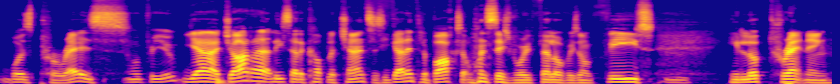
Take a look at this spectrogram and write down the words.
was Perez. Well, for you, Yeah, Jota at least had a couple of chances. He got into the box at one stage before he fell over his own feet. Mm. He looked threatening.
